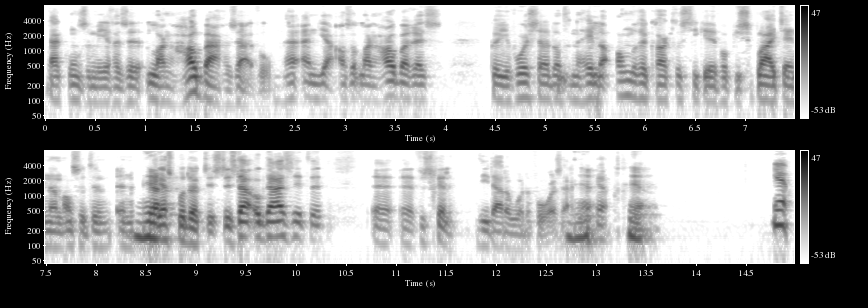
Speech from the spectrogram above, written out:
daar consumeren ze lang houdbare zuivel. En ja, als het lang houdbaar is, kun je je voorstellen dat het een hele andere karakteristiek heeft op je supply chain dan als het een, een ja. vers product is. Dus daar, ook daar zitten uh, uh, verschillen die daardoor worden veroorzaakt. Ja. ja. ja.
